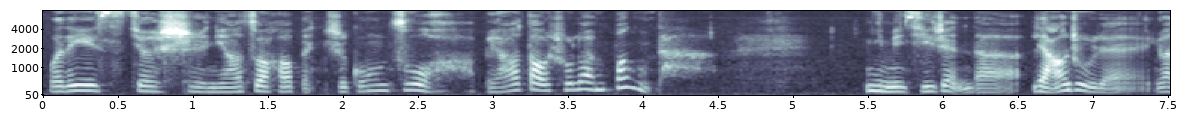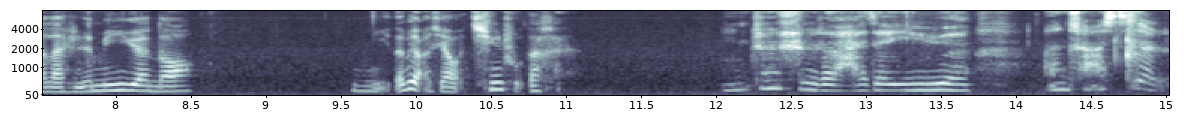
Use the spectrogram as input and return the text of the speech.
我的意思就是你要做好本职工作，不要到处乱蹦跶。你们急诊的梁主任原来是人民医院的哦，你的表现我清楚的很。您真是的，还在医院安插线人。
